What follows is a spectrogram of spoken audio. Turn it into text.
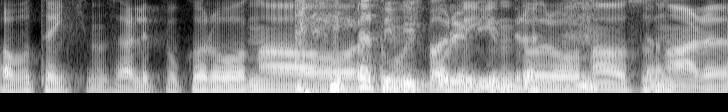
av å tenke noe særlig på korona og økonomisk korona, og så nå er det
